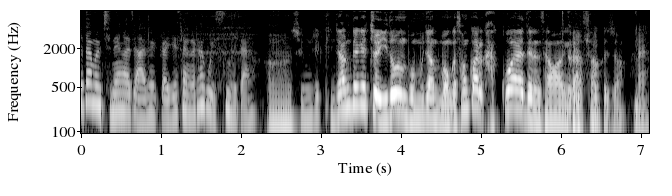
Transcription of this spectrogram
회담을 진행하지 않을까 예상을 하고 있습니다. 아, 지금 이제 긴장되겠죠. 이도훈 본부장도 뭔가 성과를 갖고 와야 되는 상황이라서 그렇죠. 그죠? 네.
